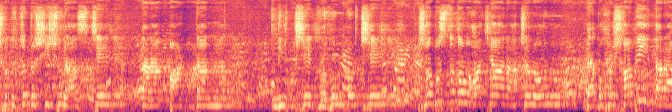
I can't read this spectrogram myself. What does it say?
ছোট ছোট শিশুরা আসছে, তারা পাঠদান নিচ্ছে গ্রহণ করছে। সমস্ত রকম আচার, আচরণ, ব্যবহার সবই তারা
